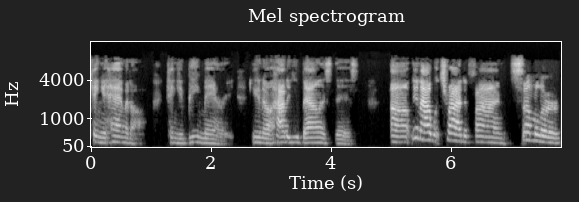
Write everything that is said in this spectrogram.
can you have it all? Can you be married? You know, how do you balance this? Um, you know, I would try to find similar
